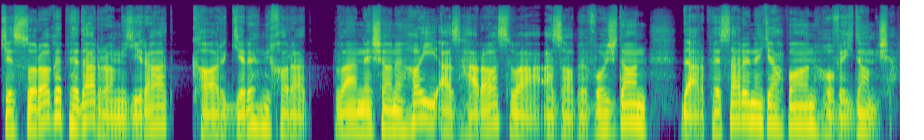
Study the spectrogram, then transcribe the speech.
که سراغ پدر را می گیرد، کار گره می خورد و نشانه هایی از حراس و عذاب وجدان در پسر نگهبان هویدا می شود.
